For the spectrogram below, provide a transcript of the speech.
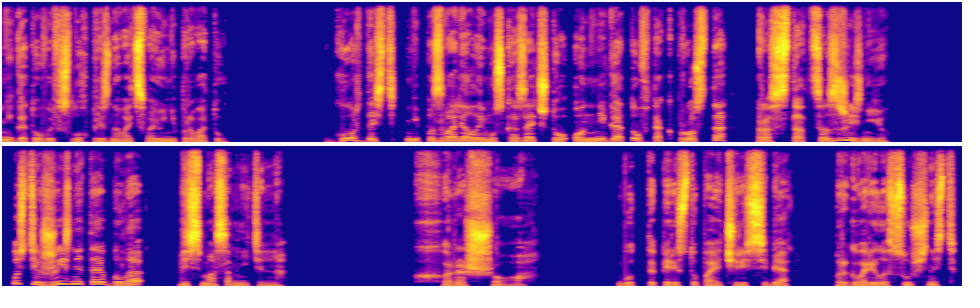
не готовый вслух признавать свою неправоту — Гордость не позволяла ему сказать, что он не готов так просто расстаться с жизнью. Пусть и жизнь эта была весьма сомнительна. «Хорошо», — будто переступая через себя, проговорила сущность,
